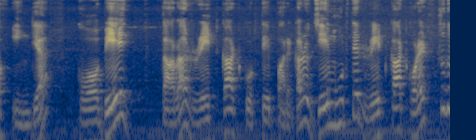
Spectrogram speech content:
অফ ইন্ডিয়া কবে তারা রেট কার্ড করতে পারেন কারণ যে মুহূর্তে রেড কার্ড করেন শুধু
